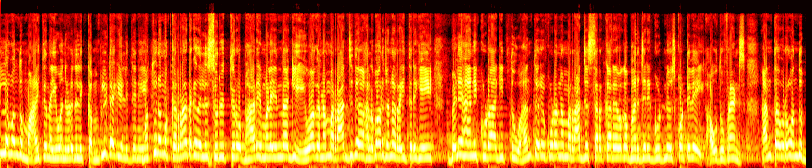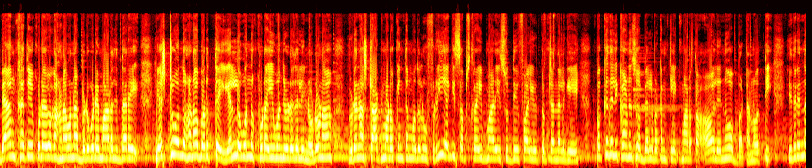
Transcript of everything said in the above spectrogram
ಎಲ್ಲ ಒಂದು ಮಾಹಿತಿಯನ್ನು ಈ ಒಂದು ವಿಡಿಯೋದಲ್ಲಿ ಕಂಪ್ಲೀಟ್ ಆಗಿ ಹೇಳಿದ್ದೇನೆ. ಮತ್ತು ನಮ್ಮ ಕರ್ನಾಟಕದಲ್ಲಿ ಸುರಿಯುತ್ತಿರುವ ಭಾರಿ ಮಳೆಯಿಂದಾಗಿ ಇವಾಗ ನಮ್ಮ ರಾಜ್ಯದ ಹಲವಾರು ಜನ ರೈತರಿಗೆ ಬೆಳೆ ಹಾನಿ ಕೂಡ ಆಗಿತ್ತು. ಹಂತರು ಕೂಡ ನಮ್ಮ ರಾಜ್ಯ ಸರ್ಕಾರ ಇವಾಗ ಭರ್ಜರಿ ಗುಡ್ ನ್ಯೂಸ್ ಕೊಟ್ಟಿದೆ. ಹೌದು ಫ್ರೆಂಡ್ಸ್ ಅಂತವರು ಒಂದು ಬ್ಯಾಂಕ್ ಖಾತೆಯು ಕೂಡ ಇವಾಗ ಹಣವನ್ನು ಬಿಡುಗಡೆ ಮಾಡಲಿದ್ದಾರೆ. ಎಷ್ಟು ಒಂದು ಹಣ ಬರುತ್ತೆ ಎಲ್ಲವನ್ನು ಕೂಡ ಈ ಒಂದು ವಿಡಿಯೋದಲ್ಲಿ ನೋಡೋಣ. ವಿಡಿಯೋನ ಸ್ಟಾರ್ಟ್ ಮಾಡೋಕ್ಕಿಂತ ಮೊದಲು ಫ್ರೀಯಾಗಿ ಸಬ್ಸ್ಕ್ರೈಬ್ ಮಾಡಿ ಸುದ್ದಿ ಫಾ ಯೂಟ್ಯೂಬ್ ಚಾನಲ್ಗೆ ಪಕ್ಕದಲ್ಲಿ ಕಾಣಿಸುವ ಬೆಲ್ ಬಟನ್ ಕ್ಲಿಕ್ ಮಾಡ್ತಾ ಆಲ್ ಎನ್ನುವ ಬಟನ್ ಒತ್ತಿ. ಇದರಿಂದ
